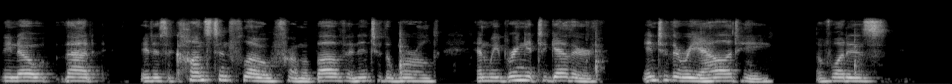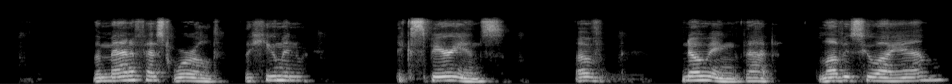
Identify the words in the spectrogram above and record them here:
We know that it is a constant flow from above and into the world, and we bring it together into the reality of what is the manifest world the human experience of knowing that love is who I am,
